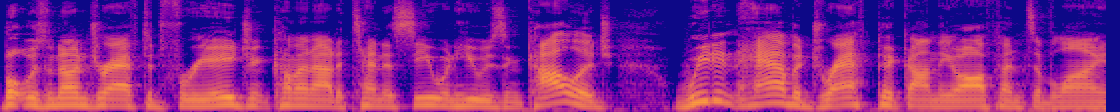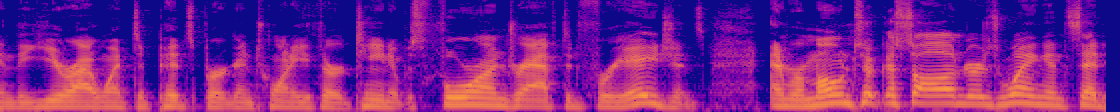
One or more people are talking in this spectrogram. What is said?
but was an undrafted free agent coming out of Tennessee when he was in college. We didn't have a draft pick on the offensive line the year I went to Pittsburgh in 2013. It was four undrafted free agents. And Ramon took us all under his wing and said,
